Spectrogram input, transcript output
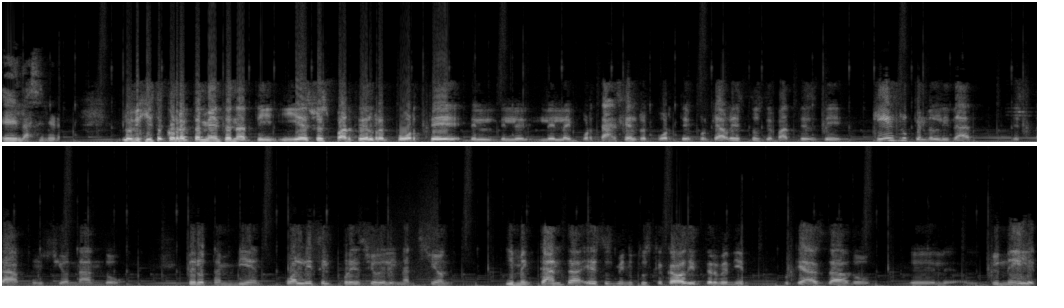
el acelerador. Lo dijiste correctamente, Nati, y eso es parte del reporte, de la importancia del reporte, porque abre estos debates de qué es lo que en realidad está funcionando, pero también cuál es el precio de la inacción. Y me encanta estos minutos que acabas de intervenir, porque has dado, eh, you nail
